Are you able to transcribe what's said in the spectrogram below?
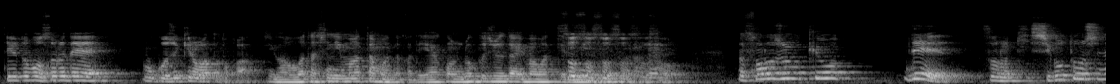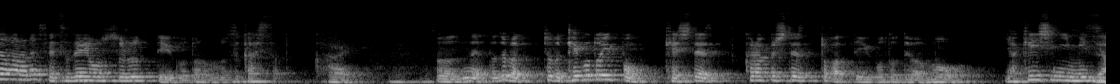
っていうともうそれでもう50キロワットとか。違う私に今頭の中でエアコン60台回ってるそうイメージそうそうそうそうそうその状況でそのき仕事をしながらね節電をするっていうことの難しさとかはいそのね、例えばちょっと毛ごと一本消して暗くしてとかっていうことではもう焼け石に水み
